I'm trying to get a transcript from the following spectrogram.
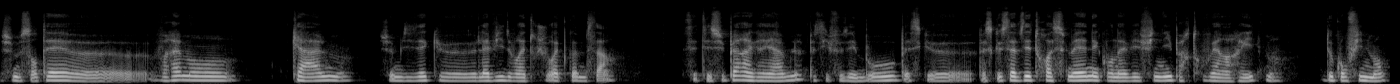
Je me sentais euh, vraiment calme. Je me disais que la vie devrait toujours être comme ça. C'était super agréable parce qu'il faisait beau, parce que, parce que ça faisait trois semaines et qu'on avait fini par trouver un rythme de confinement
